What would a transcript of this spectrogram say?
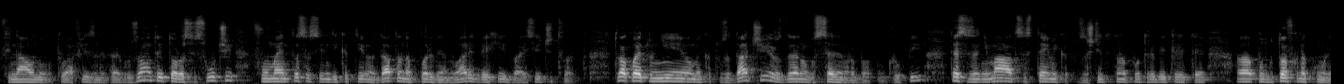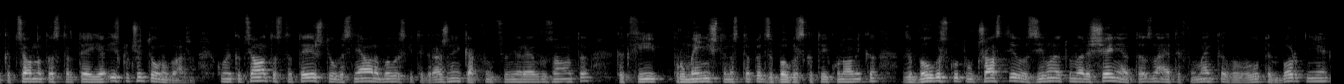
финално това влизане в еврозоната и то да се случи в момента с индикативна дата на 1 януари 2024. Това, което ние имаме като задачи, е разделено в 7 работни групи. Те се занимават с теми като защитата на потребителите, подготовка на комуникационната стратегия, изключително важна. Комуникационната стратегия ще обяснява обяснява на българските граждани как функционира еврозоната, какви промени ще настъпят за българската економика, за българското участие в взимането на решенията. Знаете, в момента във валутен борт ние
